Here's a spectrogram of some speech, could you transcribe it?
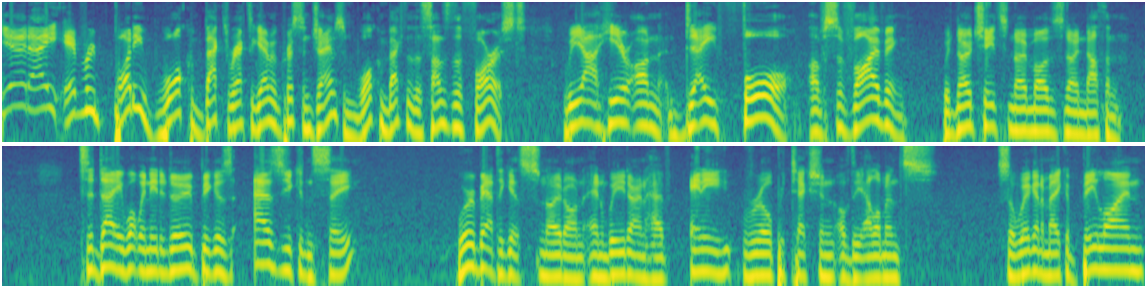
G'day, everybody. Welcome back to Reactive Gaming Chris and James, and welcome back to the Sons of the Forest. We are here on day four of surviving with no cheats, no mods, no nothing. Today, what we need to do, because as you can see, we're about to get snowed on, and we don't have any real protection of the elements. So we're going to make a beeline,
